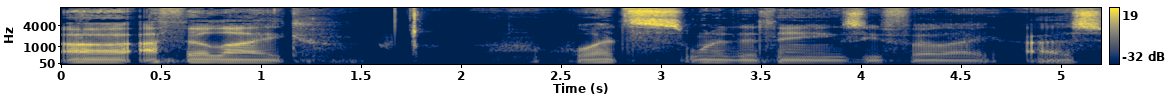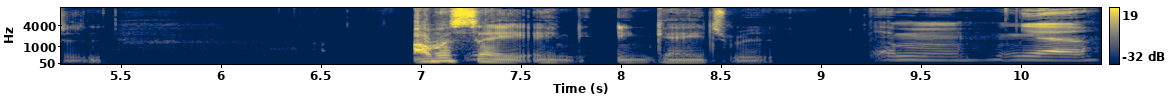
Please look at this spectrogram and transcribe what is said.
uh, I feel like what's one of the things you feel like I should? I would say en- engagement, Mm, yeah.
